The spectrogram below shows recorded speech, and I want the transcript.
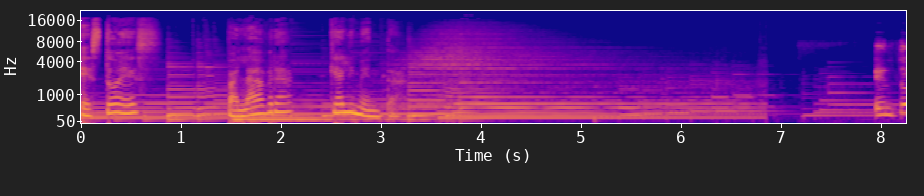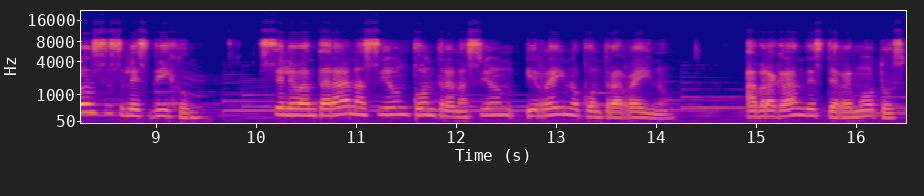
Esto es palabra que alimenta. Entonces les dijo, se levantará nación contra nación y reino contra reino. Habrá grandes terremotos,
